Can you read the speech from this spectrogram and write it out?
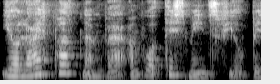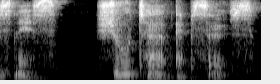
your life path number and what this means for your business. Shorter episodes.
